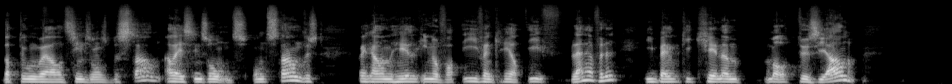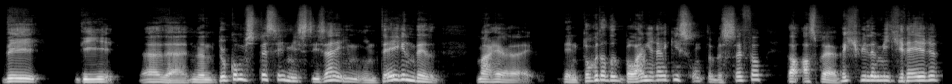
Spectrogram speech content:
dat doen wij al sinds ons bestaan, alleen sinds ons ontstaan. Dus we gaan heel innovatief en creatief blijven. Ik ben ik geen Malthusiaan die, die uh, een toekomstpessimist is. In, in tegendeel. Maar uh, ik denk toch dat het belangrijk is om te beseffen dat als wij weg willen migreren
